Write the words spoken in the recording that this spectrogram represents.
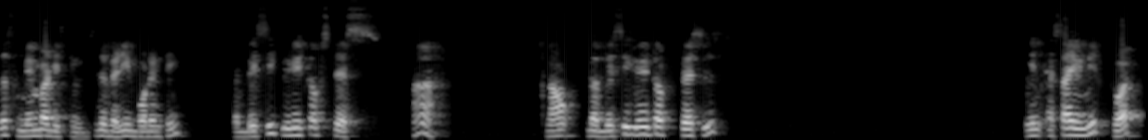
Just remember this thing. This is a very important thing. The basic unit of stress. Ah. Now, the basic unit of stress is in SI unit what?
